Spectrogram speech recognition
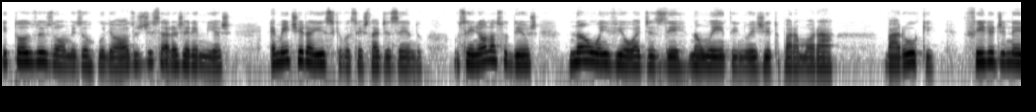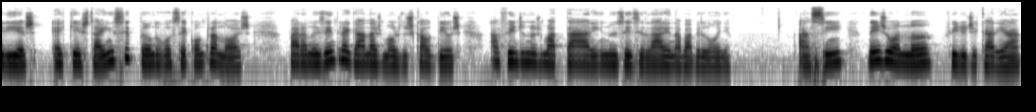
e todos os homens orgulhosos disseram a Jeremias: É mentira isso que você está dizendo. O Senhor nosso Deus não o enviou a dizer: Não entre no Egito para morar. Baruque, filho de Nerias, é que está incitando você contra nós, para nos entregar nas mãos dos caldeus, a fim de nos matarem e nos exilarem na Babilônia. Assim, nem Joanã, filho de Cariá,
